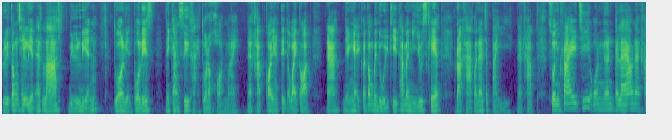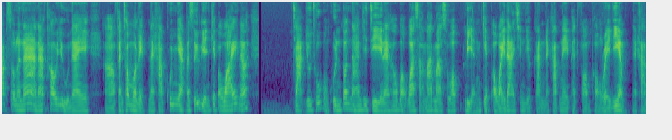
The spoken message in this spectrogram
หรือต้องใช้เหรียญ Atlas หรือเหรียญตัวเหรียญ Polis ในการซื้อขายตัวละครไหมนะครับ ก็ยังติดเอาไว้ก่อนนะยังไงก็ต้องไปดูอีกที ถ้ามันมี use case ราคาก็น่าจะไปอีกนะครับ ส่วนใครที่โอนเงินไปแล้วนะครับ Solana นะเข้าอยู่ใน Phantom Wallet นะครับ คุณอยากมาซื้อเหรียญเก็บเอาไว้นะ จาก YouTube ของคุณต้นน้ำ GG นะเขาบอกว่าสามารถมา swap เหรียญเก็บเอาไว้ได้เช่นเดียวกันนะครับ ในแพลตฟอร์มของ Radium นะครับ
